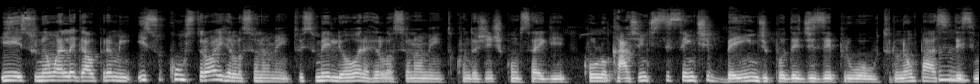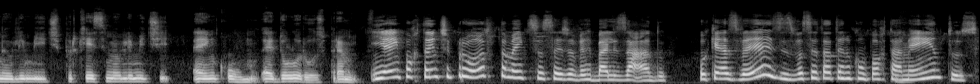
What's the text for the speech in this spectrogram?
e isso não é legal para mim. Isso constrói relacionamento, isso melhora relacionamento quando a gente consegue colocar, a gente se sente bem de poder dizer pro outro, não passe uhum. desse meu limite, porque esse meu limite é incômodo, é doloroso para mim. E é importante pro outro também que isso seja verbalizado. Porque às vezes você tá tendo comportamentos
